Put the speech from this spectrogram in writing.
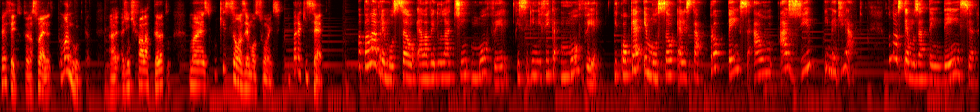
Perfeito, doutora Suélia. Uma dúvida. A, gente fala tanto mas o que são as emoções e para que servem? A palavra emoção, ela vem do latim mover e significa mover. E qualquer emoção, ela está propensa a um agir imediato. Então, nós temos a tendência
